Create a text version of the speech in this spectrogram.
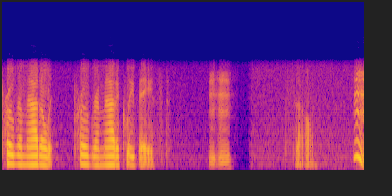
programmatically programmatically based. Mhm. So. Hmm.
